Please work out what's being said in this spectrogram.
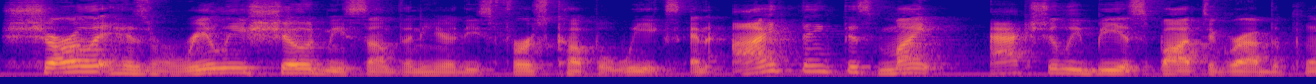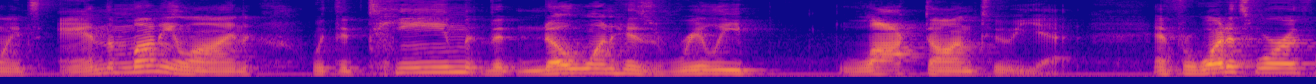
Charlotte has really showed me something here these first couple weeks, and I think this might actually be a spot to grab the points and the money line with the team that no one has really locked onto yet. And for what it's worth,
